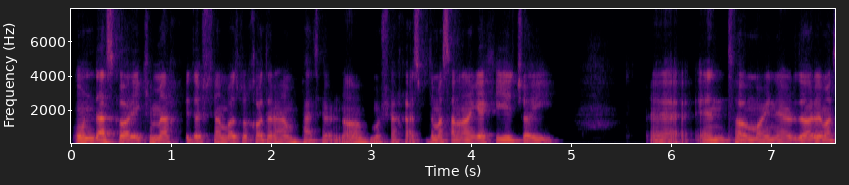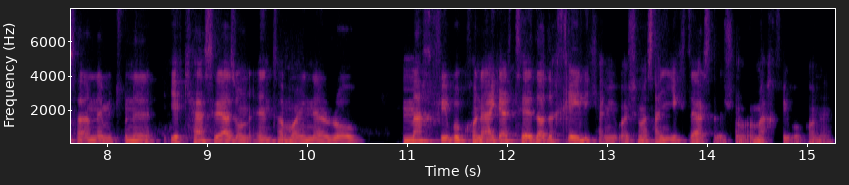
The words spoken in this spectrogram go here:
اون دستگاهی که مخفی داشتن باز به خاطر هم پترنا مشخص بوده. مثلا اگر که یه جایی انتا ماینر داره مثلا نمی‌تونه یه کسری از اون انتا ماینر رو مخفی بکنه. اگر تعداد خیلی کمی باشه مثلا یک درصدشون رو مخفی بکنه.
